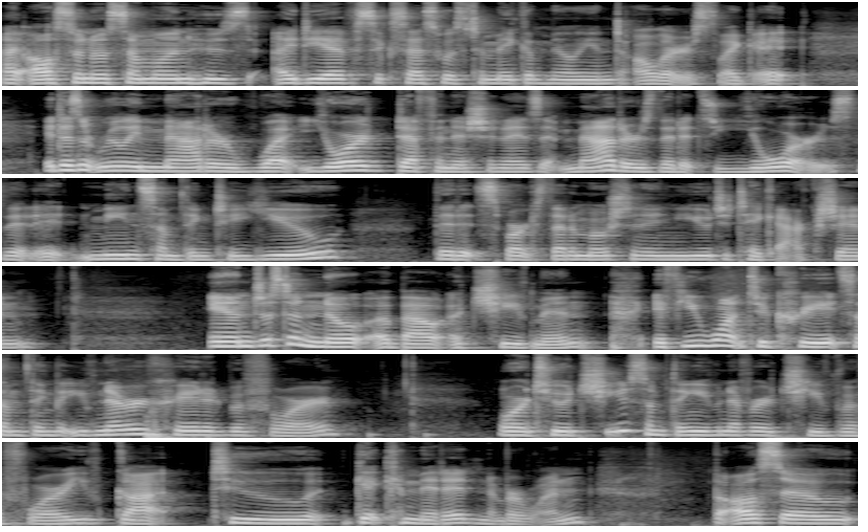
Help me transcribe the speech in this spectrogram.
I also know someone whose idea of success was to make a million dollars. Like it it doesn't really matter what your definition is. It matters that it's yours, that it means something to you, that it sparks that emotion in you to take action. And just a note about achievement if you want to create something that you've never created before, or to achieve something you've never achieved before, you've got to get committed, number one, but also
